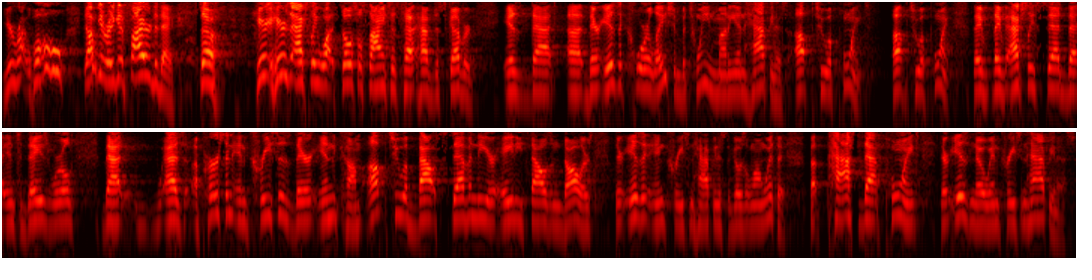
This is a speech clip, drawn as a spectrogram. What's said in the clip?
You're right. Whoa, I'm getting ready to get fired today. So here, here's actually what social scientists ha- have discovered is that uh, there is a correlation between money and happiness up to a point. Up to a point. They've, they've actually said that in today's world, that as a person increases their income up to about seventy or eighty thousand dollars, there is an increase in happiness that goes along with it. But past that point, there is no increase in happiness.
